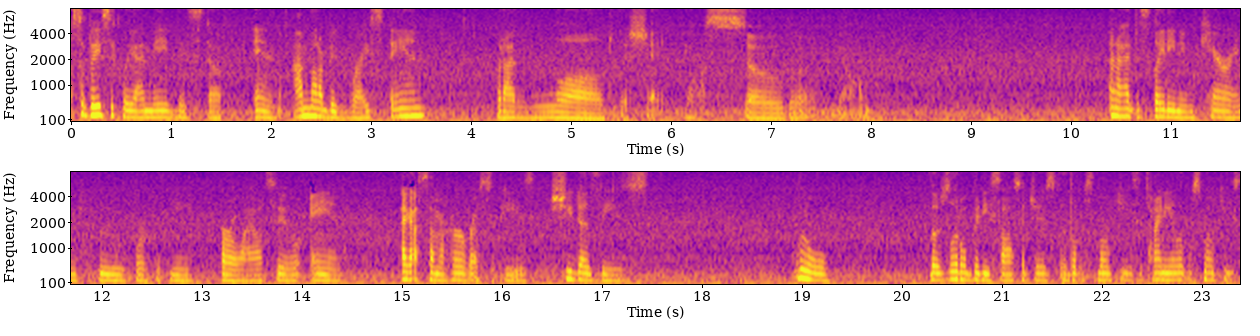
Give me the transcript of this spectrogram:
so basically, I made this stuff, and I'm not a big rice fan, but I loved this shit. It was so good, yum. And I had this lady named Karen who worked with me for a while too, and I got some of her recipes. She does these little, those little bitty sausages, the little smokies, the tiny little smokies.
